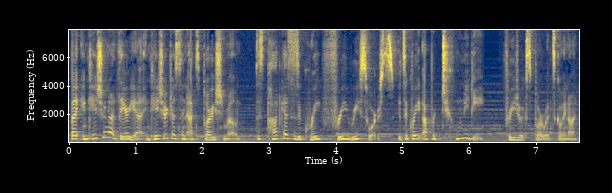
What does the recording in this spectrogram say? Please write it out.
But in case you're not there yet, in case you're just in exploration mode, this podcast is a great free resource. It's a great opportunity for you to explore what's going on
